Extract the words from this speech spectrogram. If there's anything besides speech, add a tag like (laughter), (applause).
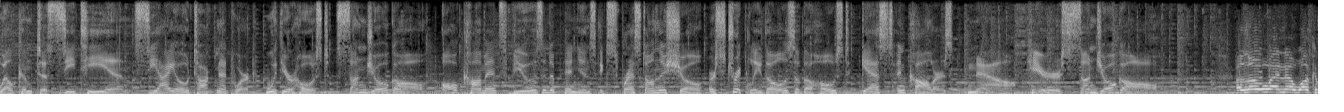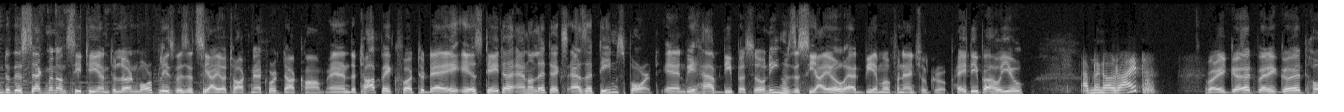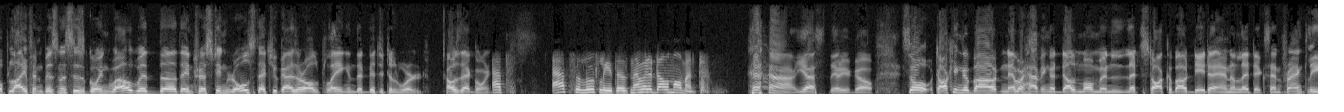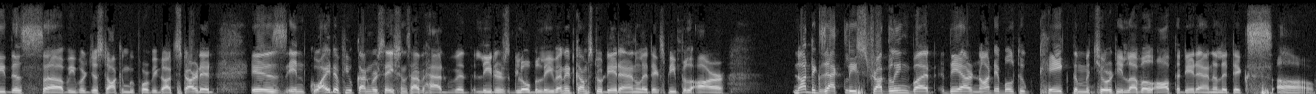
Welcome to CTN, CIO Talk Network, with your host, Sanjog Aul. All comments, views, and opinions expressed on this show are strictly those of the host, guests, and callers. Now, here's Sanjog Aul. Hello and uh, welcome to this segment on CTN. To learn more, please visit CIOTalkNetwork.com. And the topic for today is data analytics as a team sport. And we have Deepa Soni, who's the CIO at BMO Financial Group. Hey, Deepa, how are you? I'm doing all right. Very good, very good. Hope life and business is going well with uh, the interesting roles that you guys are all playing in the digital world. How's that going? absolutely. There's never a dull moment. (laughs) yes, there you go. So, talking about never having a dull moment, let's talk about data analytics. And frankly, this uh, we were just talking before we got started is in quite a few conversations I've had with leaders globally. When it comes to data analytics, people are not exactly struggling, but they are not able to take the maturity level of the data analytics uh,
